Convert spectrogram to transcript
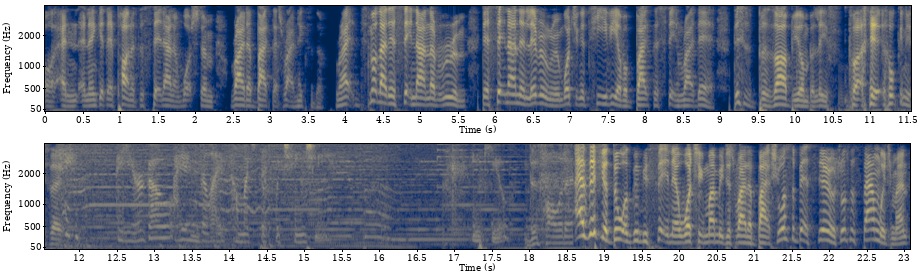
or and and then get their partner to sit down and watch them ride a bike that's right next to them. Right? It's not like they're sitting down in another room. They're sitting down in the living room watching a TV of a bike that's sitting right there. This is bizarre beyond belief. But what can you say? A year ago, I didn't realize how much this would change me. Thank you. This holiday. As if your daughter's gonna be sitting there watching mommy just ride a bike. She wants a bit of cereal. She wants a sandwich, man.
